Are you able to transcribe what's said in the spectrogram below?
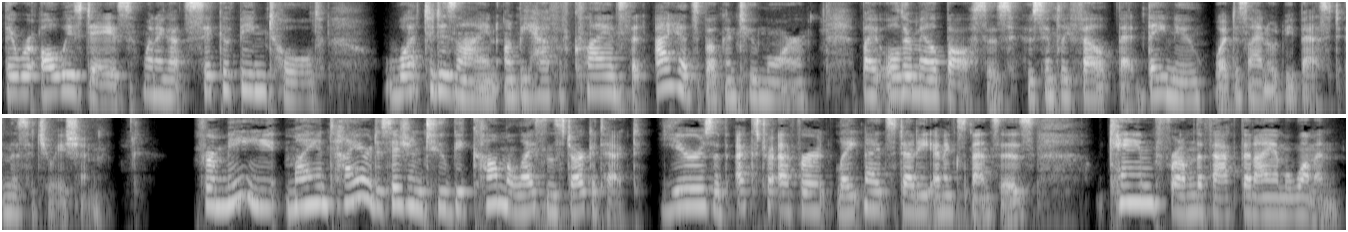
there were always days when I got sick of being told what to design on behalf of clients that I had spoken to more by older male bosses who simply felt that they knew what design would be best in the situation. For me, my entire decision to become a licensed architect, years of extra effort, late night study, and expenses, came from the fact that I am a woman.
